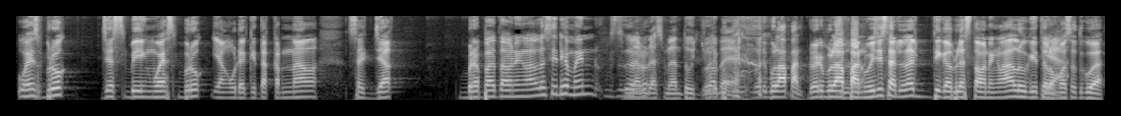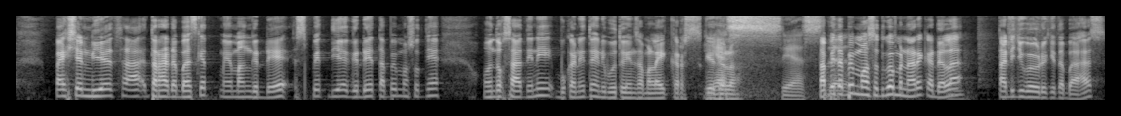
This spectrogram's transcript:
Westbrook just being Westbrook yang udah kita kenal sejak berapa tahun yang lalu sih dia main 1997 apa ya? 2008. 2008 which is adalah 13 tahun yang lalu gitu loh Iya. maksud gua passion dia terhadap basket memang gede speed dia gede tapi maksudnya untuk saat ini bukan itu yang dibutuhin sama Lakers gitu yes, loh yes. Tapi Dan- tapi maksud gue menarik adalah tadi juga udah kita bahas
